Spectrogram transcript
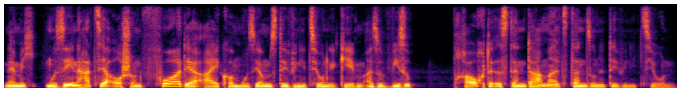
Nämlich Museen hat es ja auch schon vor der ICOM Museumsdefinition gegeben. Also wieso brauchte es denn damals dann so eine Definition?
